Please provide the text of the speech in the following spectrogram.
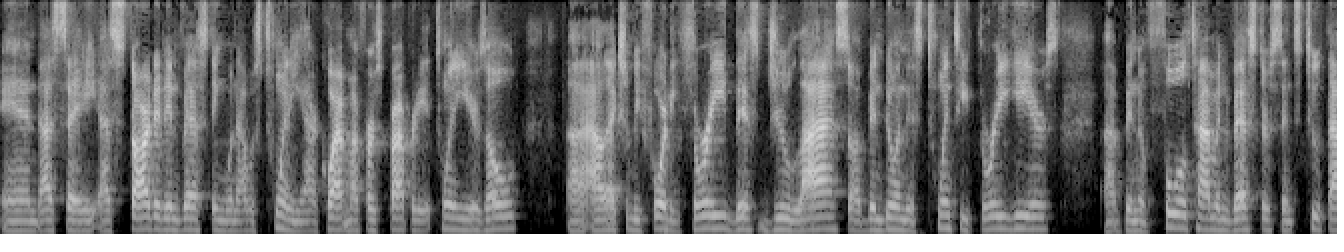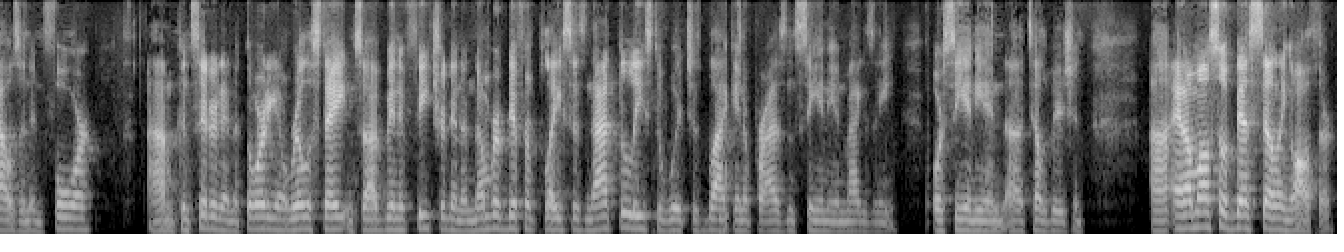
And I say, I started investing when I was 20. I acquired my first property at 20 years old. Uh, I'll actually be 43 this July. So I've been doing this 23 years. I've been a full time investor since 2004. I'm considered an authority on real estate. And so I've been featured in a number of different places, not the least of which is Black Enterprise and CNN Magazine or CNN uh, television. Uh, and I'm also a best selling author.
